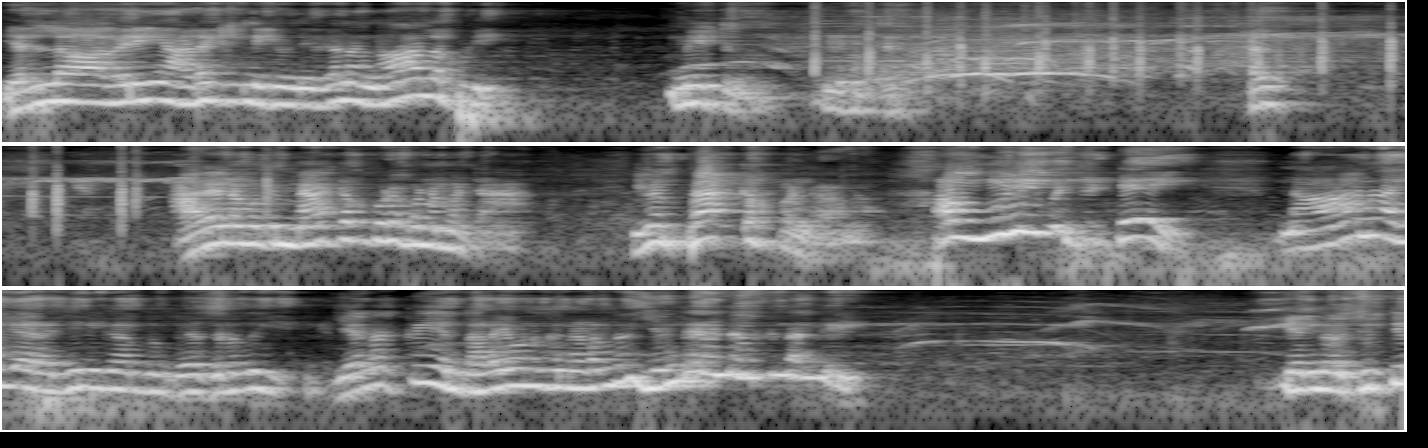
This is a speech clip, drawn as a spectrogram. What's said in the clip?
எல்லா வரையும் அடக்கி நிற்க வேண்டியிருக்கேன் நான் நாள் அப்படி மீட்டு அது அதை நமக்கு மேக்கப் கூட பண்ண மாட்டான். இவன் பேக்கப் பண்ணுறான் அவன் முடிவு பண்ணிட்டு நானும் ஐயா ரஜினிகாந்தும் பேசுறது எனக்கு என் தலைவனுக்கு நடந்தது எங்க ரெண்டு நன்றி? எங்களை சுற்றி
